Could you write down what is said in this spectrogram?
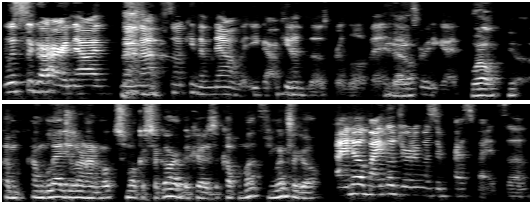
With cigar. Now I'm, I'm not smoking them now, but you got me onto those for a little bit. Yeah. That's pretty good. Well, I'm, I'm glad you learned how to smoke a cigar because a couple months, few months ago. I know Michael Jordan was impressed by it, so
